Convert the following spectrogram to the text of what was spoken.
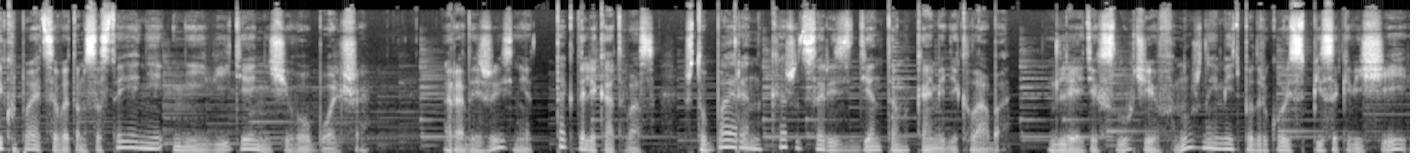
и купается в этом состоянии, не видя ничего больше. Радость жизни так далека от вас, что Байрон кажется резидентом комеди-клаба. Для этих случаев нужно иметь под рукой список вещей,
